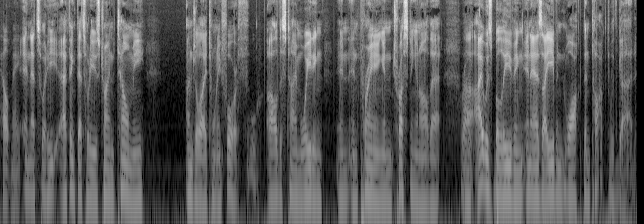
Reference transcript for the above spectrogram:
helpmate. and that's what he. I think that's what he was trying to tell me on July 24th. All this time waiting and and praying and trusting and all that. Right. Uh, I was believing, and as I even walked and talked with God,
